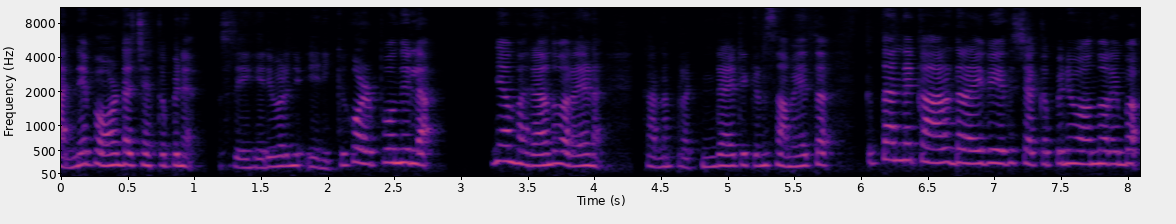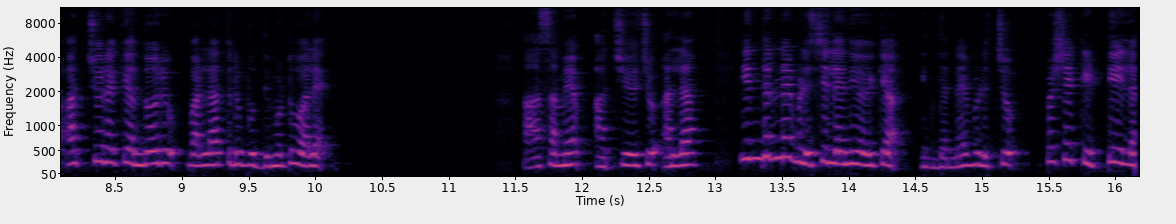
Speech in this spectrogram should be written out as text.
തന്നെ പോകണ്ട ചെക്കപ്പിന് ശ്രീഹരി പറഞ്ഞു എനിക്ക് കുഴപ്പമൊന്നുമില്ല. ഞാൻ വരാന്ന് പറയണേ. കാരണം പ്രഗ്നന്റ് ആയിട്ടിരിക്കുന്ന സമയത്ത് തന്നെ കാർ ഡ്രൈവ് ചെയ്ത് ചെക്കപ്പിന് പോകാന്ന് പറയുമ്പോൾ അച്ഛനൊക്കെ എന്തോ ഒരു വല്ലാത്തൊരു ബുദ്ധിമുട്ട് പോലെ ആ സമയം അച്ചു ചോദിച്ചു അല്ല ഇന്ദ്രനെ വിളിച്ചില്ലേന്ന് ചോദിക്കാം ഇന്ദ്രനെ വിളിച്ചു പക്ഷെ കിട്ടിയില്ല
